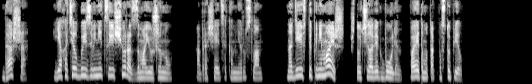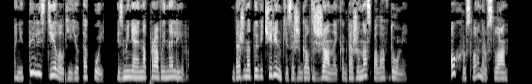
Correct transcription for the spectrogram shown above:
Даша, я хотел бы извиниться еще раз за мою жену, обращается ко мне Руслан. Надеюсь, ты понимаешь, что человек болен, поэтому так поступил. А не ты ли сделал ее такой, изменяя направо и налево? Даже на той вечеринке зажигал с Жанной, когда жена спала в доме. Ох, Руслан, Руслан.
